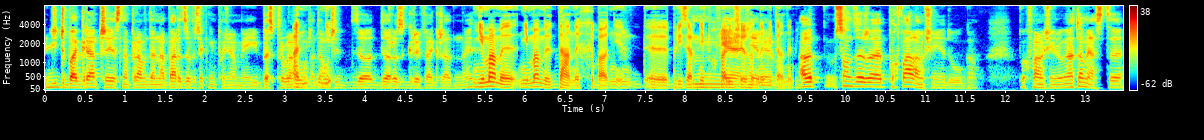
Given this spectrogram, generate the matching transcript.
liczba graczy jest naprawdę na bardzo wysokim poziomie i bez problemu można dołączyć do, do rozgrywek żadnych. Nie mamy, nie mamy danych chyba, nie, e, Blizzard nie pochwali nie, się żadnymi danymi. Ale sądzę, że pochwalą się niedługo. Pochwalą się niedługo. Natomiast e,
